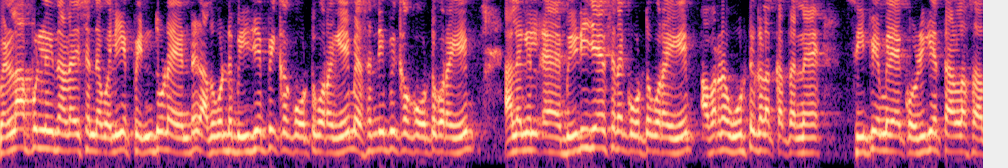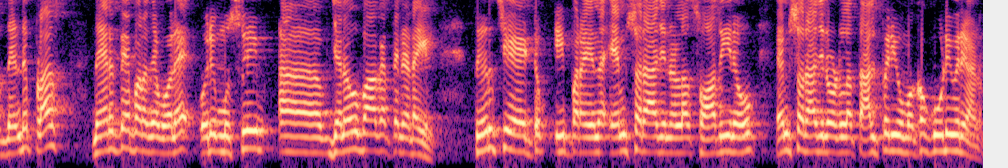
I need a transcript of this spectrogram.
വെള്ളാപ്പള്ളി നടേശന്റെ വലിയ പിന്തുണയുണ്ട്. അതുകൊണ്ട് ബി ജെ പിക്ക് വോട്ട് കുറയുകയും എസ് എൻ ഡി പിക്ക് വോട്ട് കുറയുകയും അല്ലെങ്കിൽ ബി ഡി ജെ എസിനൊക്കെ വോട്ട് കുറയുകയും അവരുടെ വോട്ടുകളൊക്കെ തന്നെ സി പി എമ്മിലേക്ക് ഒഴുകിയെത്താനുള്ള സാധ്യതയുണ്ട്. പ്ലസ് നേരത്തെ പറഞ്ഞ പോലെ ഒരു മുസ്ലിം ജനവിഭാഗത്തിനിടയിൽ തീർച്ചയായിട്ടും ഈ പറയുന്ന എം സ്വരാജിനുള്ള സ്വാധീനവും എം സ്വരാജിനോടുള്ള താല്പര്യവും ഒക്കെ കൂടി വരികയാണ്.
